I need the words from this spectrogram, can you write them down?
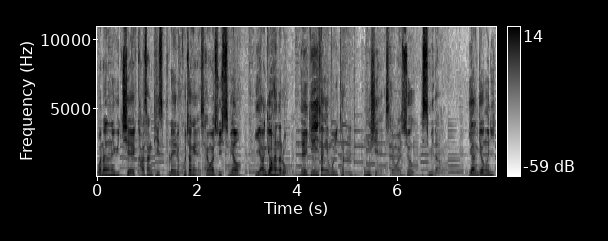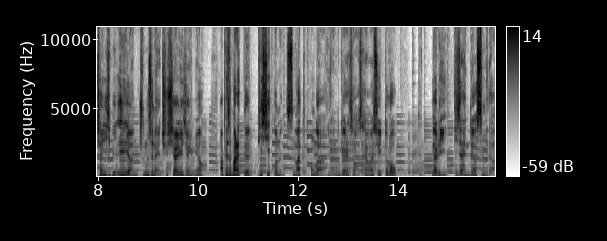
원하는 위치에 가상 디스플레이를 고정해 사용할 수 있으며 이 안경 하나로 4개 이상의 모니터를 동시에 사용할 수 있습니다. 이 안경은 2021년 중순에 출시할 예정이며 앞에서 말했듯 PC 또는 스마트폰과 연결해서 사용할 수 있도록 특별히 디자인되었습니다.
